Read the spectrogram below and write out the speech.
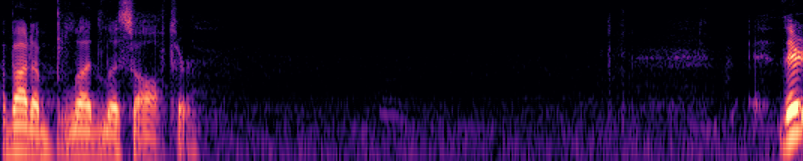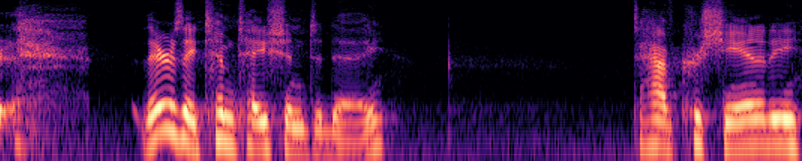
about a bloodless altar. There, there is a temptation today to have Christianity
